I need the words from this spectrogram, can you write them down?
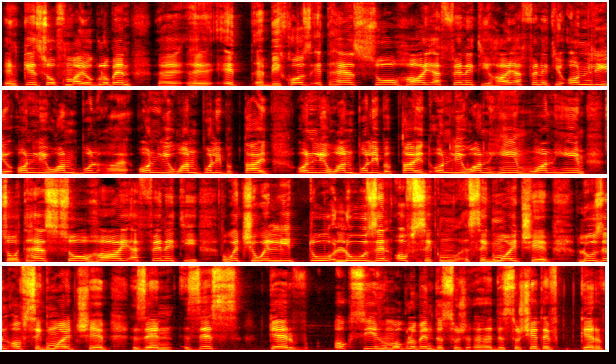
in case of myoglobin uh, uh, it uh, because it has so high affinity high affinity only only one uh, only one polypeptide only one polypeptide only one heme one heme. So it has so high affinity which will lead to losing of sigmoid shape losing of sigmoid shape then this curve oxyhemoglobin uh, dissociative curve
